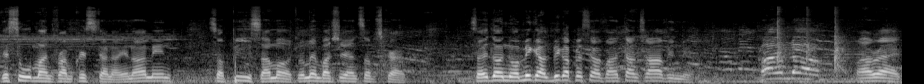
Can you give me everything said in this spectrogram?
The soup man from Christiana, you know what I mean? So peace, I'm out. Remember, share and subscribe. So you don't know, Miguel, big up yourself and thanks for having me. Calm down. All right,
